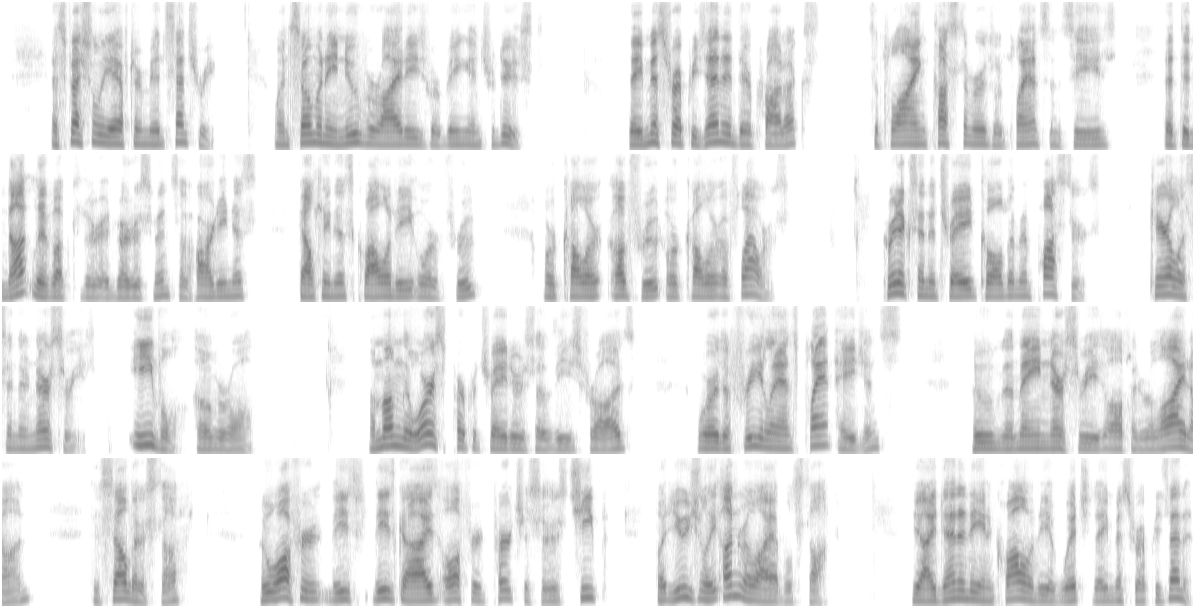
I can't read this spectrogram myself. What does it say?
especially after mid century, when so many new varieties were being introduced. They misrepresented their products supplying customers with plants and seeds that did not live up to their advertisements of hardiness, healthiness, quality, or fruit, or color of fruit, or color of flowers. Critics in the trade called them imposters, careless in their nurseries, evil overall. Among the worst perpetrators of these frauds were the freelance plant agents, whom the main nurseries often relied on to sell their stuff, who offered these these guys offered purchasers cheap but usually unreliable stock, the identity and quality of which they misrepresented.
